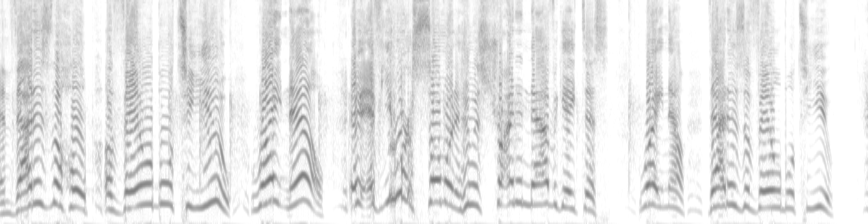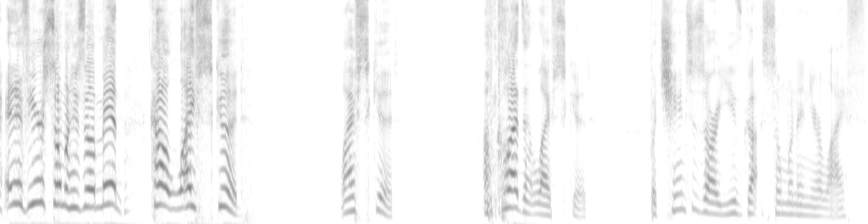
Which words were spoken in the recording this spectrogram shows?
And that is the hope available to you right now. If you are someone who is trying to navigate this right now, that is available to you. And if you're someone who's like, man, Kyle, life's good. Life's good. I'm glad that life's good. But chances are you've got someone in your life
